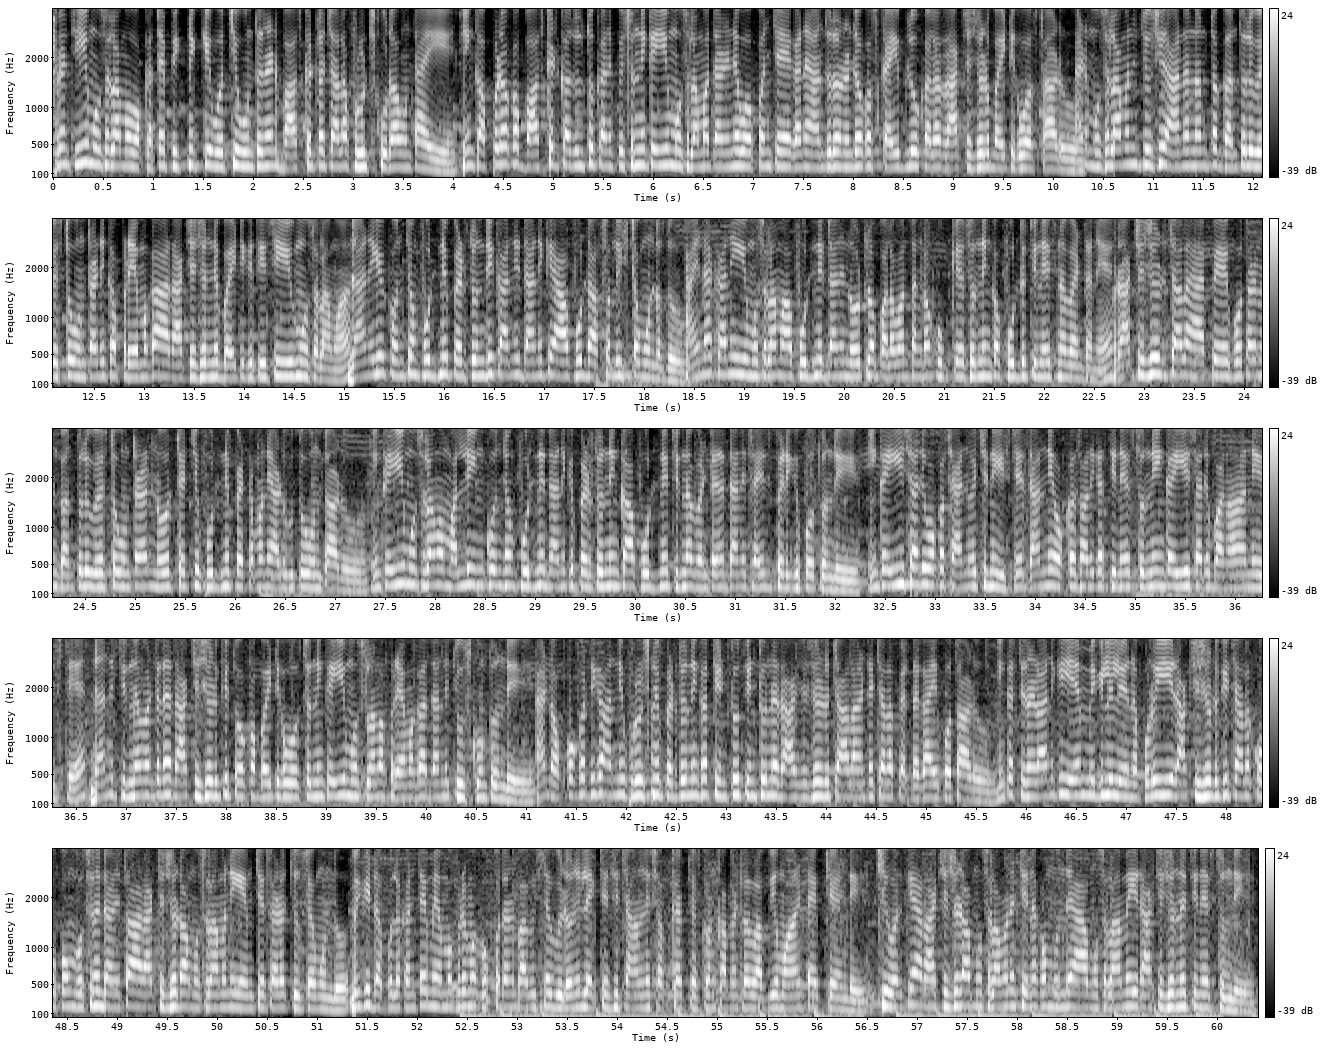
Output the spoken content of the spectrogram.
Friends ఈ ముసలమ్మ ఒక్కతే పిక్నిక్కి వచ్చి ఉంటుందండి. బాస్కెట్లో చాలా ఫ్రూట్స్ కూడా ఉంటాయి. ఇంకా అప్పుడే ఒక బాస్కెట్ కదులుతూ కనిపిస్తుంది. ఇంకా ఈ ముసలమ్మ దానిని ఓపెన్ చేయగానే అందులో నుండి ఒక స్కై బ్లూ కలర్ రాక్షసుడు బయటకు వస్తాడు. అండ్ ముసలామని చూసి ఆనందంతో గంతులు వేస్తూ ఉంటాడు. ఇంకా ప్రేమగా ఆ రాక్షసుడిని బయటికి తీసి ఈ ముసలామ దానికి కొంచెం ఫుడ్ని పెడుతుంది. కానీ దానికి ఆ ఫుడ్ అస్సలు ఇష్టం ఉండదు. అయినా కానీ ఈ ముసలామ ఆ ఫుడ్ని దాని నోట్లో బలవంతంగా కుక్ చేస్తుంది. ఇంకా ఫుడ్ తినేసిన వెంటనే రాక్షసుడు చాలా హ్యాపీ అయిపోతాడని గంతులు వేస్తూ ఉంటాడని నోరు తెచ్చి ఫుడ్ని పెట్టమని అడుగుతూ ఉంటాడు. ఇంకా ఈ ముసలామ మళ్ళీ ఇంకొంచెం ఫుడ్ని దానికి పెడుతుంది. ఇంకా ఆ ఫుడ్ని తిన్న వెంటనే దాని సైజ్ పెరిగిపోతుంది. ఇంకా ఈసారి ఒక శాండ్విచ్ని ఇస్తే దాన్ని ఒక్కసారిగా తినేస్తుంది ఇంకా ఈసారి బనానాని ఇస్తే దాన్ని తిన్న వెంటనే రాక్షసుడికి తోక బయటకు వస్తుంది ఇంకా ఈ ముసలమ్మ ప్రేమగా దాన్ని చూసుకుంటుంది. అండ్ ఒక్కొక్కటిగా అన్ని ఫ్రూట్స్ని పెడుతుంది ఇంకా తింటూ తింటూనే రాక్షసుడు చాలా అంటే చాలా పెద్దగా అయిపోతాడు. ఇంకా తినడానికి ఏం మిగిలి లేనప్పుడు ఈ రాక్షసుడికి చాలా కోపం వస్తుంది దానితో ఆ రాక్షసుడు ఆ ముసలామని ఏం చేశాడో చూసే ముందు. మీకు డబ్బుల కంటే మీ ప్రేమ గొప్పదని భావిస్తే వీడియోని లైక్ చేసి ఛానల్ని సబ్స్క్రైబ్ చేసుకొని కమెంట్లో లవ్ యూ మా అని టైప్ చేయండి. చివరికి ఆ రాక్షసుడు ఆ ముసలామని తినక ముందే ఆ ముసలామే ఈ రాక్షసుడిని తినేస్తుంది.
